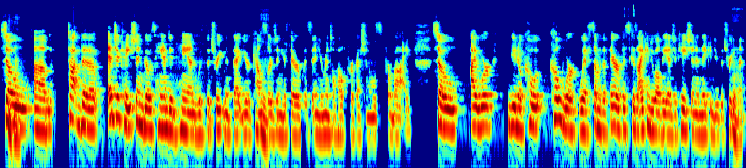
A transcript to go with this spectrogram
So mm-hmm. um, taught the education goes hand in hand with the treatment that your counselors mm. and your therapists and your mental health professionals provide. So I work, you know, co co work with some of the therapists because I can do all the education and they can do the treatment. Mm.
